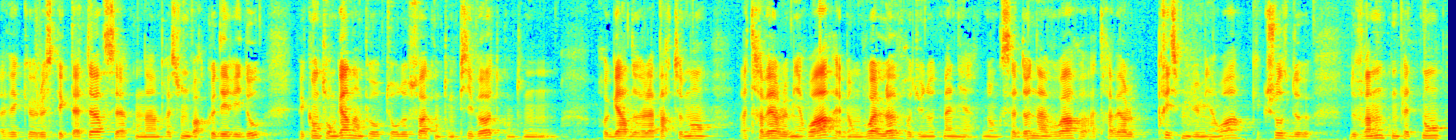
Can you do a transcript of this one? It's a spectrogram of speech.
avec le spectateur. C'est-à-dire qu'on a l'impression de voir que des rideaux. Mais quand on regarde un peu autour de soi, quand on pivote, quand on regarde l'appartement à travers le miroir, et eh bien on voit l'œuvre d'une autre manière. Donc ça donne à voir à travers le prisme du miroir quelque chose de, vraiment complètement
